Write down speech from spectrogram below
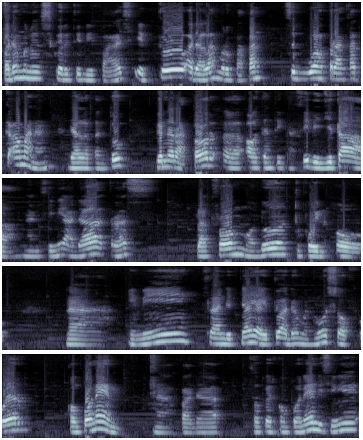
pada menu security device itu adalah merupakan sebuah perangkat keamanan dalam bentuk generator uh, autentikasi digital. Nah, di sini ada Trust Platform Module 2.0. Nah, ini selanjutnya yaitu ada menu software komponen. Nah, pada software komponen di sini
